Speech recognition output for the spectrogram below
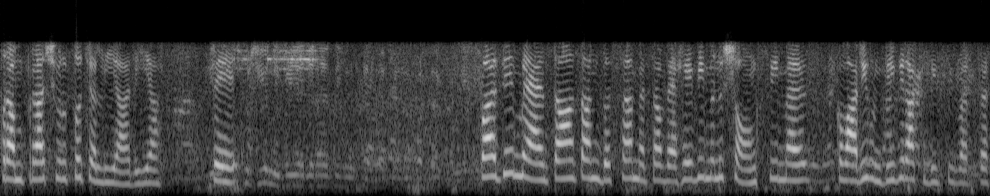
ਪਰੰਪਰਾ ਸ਼ੁਰੂ ਤੋਂ ਚੱਲੀ ਆ ਰਹੀ ਆ ਤੇ ਭਾਜੀ ਮੈਂ ਤਾਂ ਤੁਹਾਨੂੰ ਦੱਸਾਂ, ਮੈਂ ਤਾਂ ਵੈਸੇ ਵੀ ਮੈਨੂੰ ਸ਼ੌਂਕ ਸੀ, ਮੈਂ ਕੁਵਾਰੀ ਹੁੰਦੀ ਵੀ ਰੱਖਦੀ ਸੀ ਵਰਤ।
